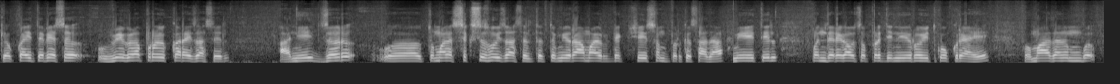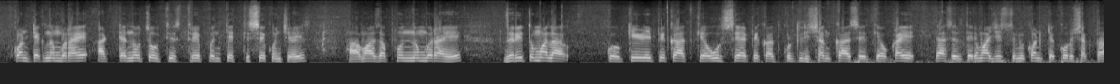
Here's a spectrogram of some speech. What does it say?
किंवा काहीतरी असं वेगळा प्रयोग करायचा असेल आणि जर तुम्हाला सक्सेस व्हायचं असेल तर तुम्ही राम आयुर्टेकशी संपर्क साधा. मी येथील पंधरेगावचा प्रतिनिधी रोहित कोकरे आहे. व माझा नंबर कॉन्टॅक्ट नंबर आहे अठ्ठ्याण्णव चौतीस त्रेपन्न तेहतीस एकोणचाळीस. हा माझा फोन नंबर आहे. जरी तुम्हाला को- केळी पिकात किंवा ऊस या पिकात कुठली शंका असेल किंवा काही असेल तरी माझ्याशी तुम्ही कॉन्टॅक्ट करू शकता.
